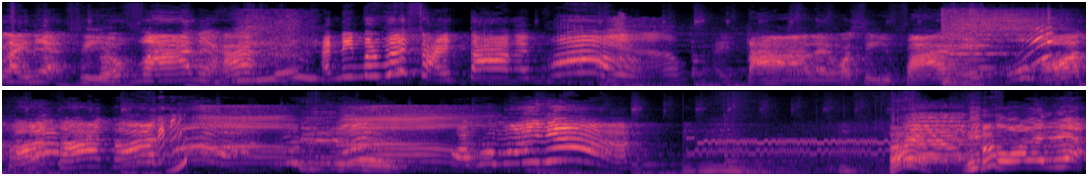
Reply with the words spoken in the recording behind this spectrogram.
อะไรเนี่ย สีฟ้าเนี่ยฮะ อันนี้มันไม่สายตาไงพ่อไอ้ตาอะไรวะสีฟ้าเงี้ถอดถอดถอดถอดขอทำไมเนี่ยเฮ้ยนี่ตัวอะไรเนี่ย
